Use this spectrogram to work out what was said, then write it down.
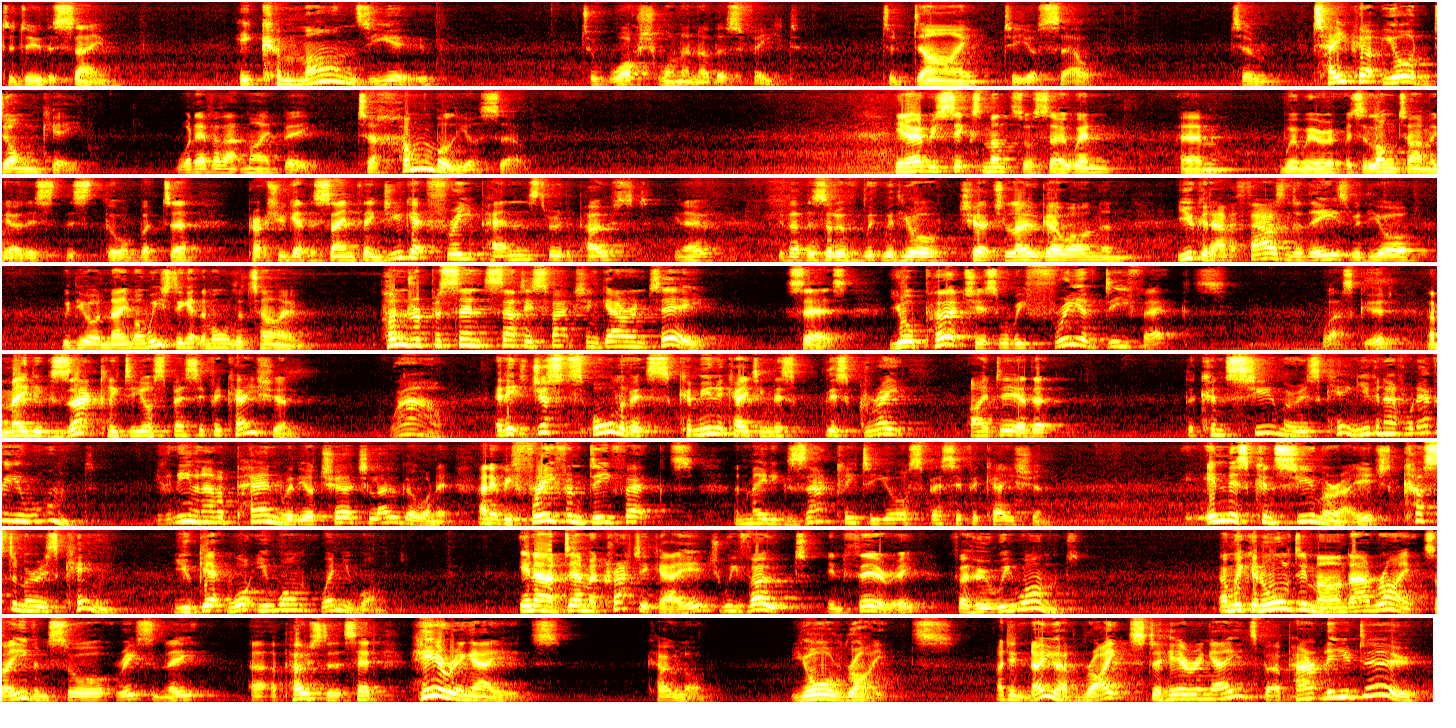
to do the same. He commands you to wash one another's feet, to die to yourself, to take up your donkey, whatever that might be, to humble yourself. You know, every six months or so, when um, when we were, it's a long time ago, this this thought, but uh, perhaps you get the same thing. Do you get free pens through the post? You know, that the sort of with, with your church logo on, and you could have a thousand of these with your with your name on. We used to get them all the time. Hundred percent satisfaction guarantee says your purchase will be free of defects. Well, that's good, and made exactly to your specification. Wow. And it's just all of it's communicating this, this great idea that the consumer is king. You can have whatever you want. You can even have a pen with your church logo on it, and it'll be free from defects and made exactly to your specification. In this consumer age, customer is king. You get what you want when you want. In our democratic age, we vote, in theory, for who we want. And we can all demand our rights. I even saw recently uh, a poster that said, hearing aids, colon, your rights. I didn't know you had rights to hearing aids, but apparently you do.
